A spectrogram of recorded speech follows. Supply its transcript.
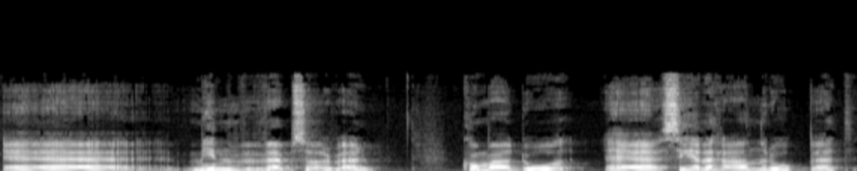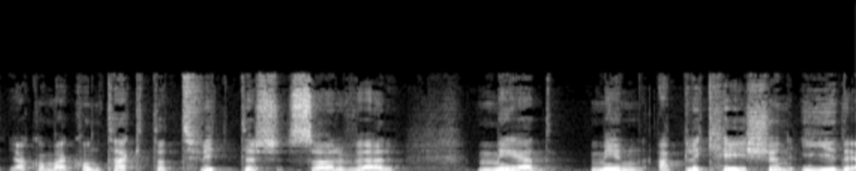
eh, min webbserver kommer då eh, se det här anropet. Jag kommer kontakta Twitters server med min application ID.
